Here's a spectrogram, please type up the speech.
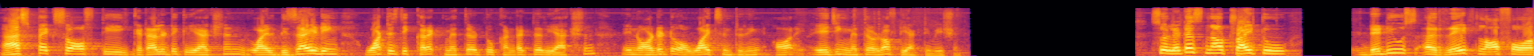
aspects of the catalytic reaction while deciding what is the correct method to conduct the reaction in order to avoid sintering or aging method of deactivation. So, let us now try to deduce a rate law for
